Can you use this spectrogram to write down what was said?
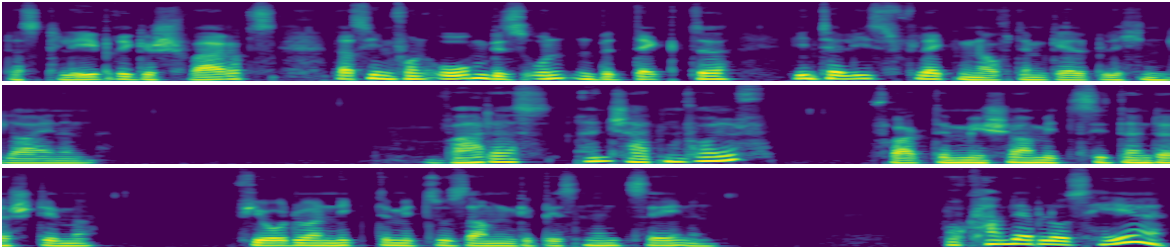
Das klebrige Schwarz, das ihn von oben bis unten bedeckte, hinterließ Flecken auf dem gelblichen Leinen. War das ein Schattenwolf? fragte Mischa mit zitternder Stimme. Fjodor nickte mit zusammengebissenen Zähnen. Wo kam der bloß her?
